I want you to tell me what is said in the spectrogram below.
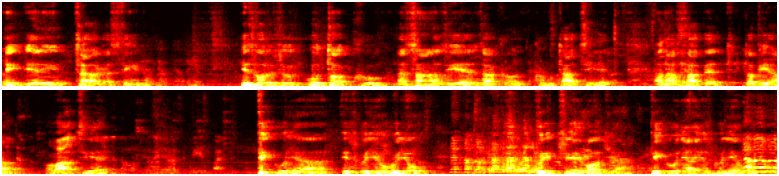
nigdje ni traga stidu. Izbori su u toku, na snazi je zakon komutacije, analfabet dobija ovacije, pigunja izgunje ulju, kliče vođa, pigunja izgunje ulju,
